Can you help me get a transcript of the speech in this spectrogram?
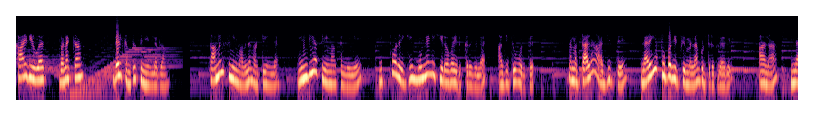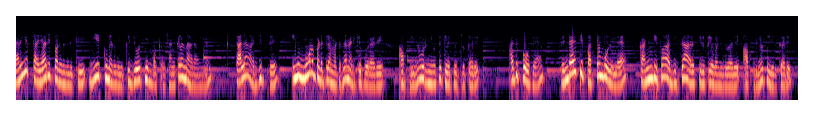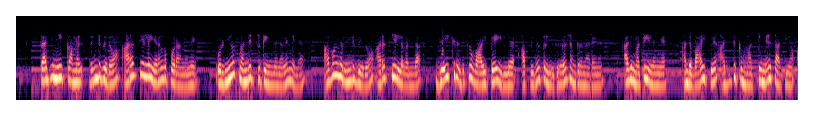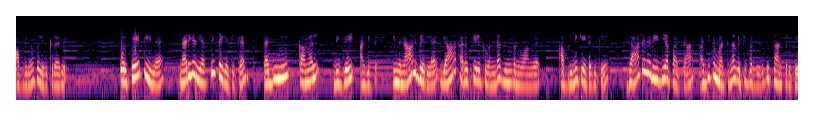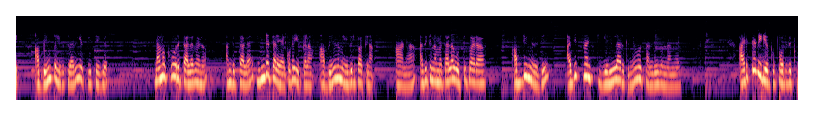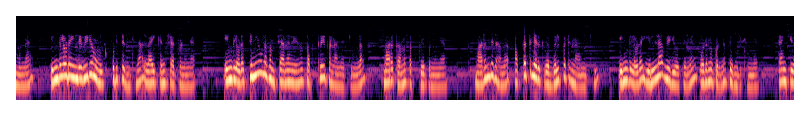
Hi viewers வணக்கம். Welcome to Cini Ulagam Tamil சினிமாவில் மட்டும் இல்லை இந்தியா சினிமாக்கள்லேயே இப்போதைக்கு முன்னணி ஹீரோவாக இருக்கிறதுல அஜித்தும் ஒருத்தர் நம்ம தலை அஜித்து நிறைய சூப்பர் ஹிட் ஃபிலிம் எல்லாம் கொடுத்துருக்கிறாரு. ஆனால் நிறைய தயாரிப்பாளர்களுக்கு இயக்குனர்களுக்கு ஜோசியம் பார்க்குற சங்கர நாராயணன் தலை அஜித்து இன்னும் மூணு படத்தில் மட்டும்தான் நடிக்க போறாரு அப்படின்னு ஒரு நியூஸை கிளப்பி விட்டுருக்காரு. அது போக ரெண்டாயிரத்தி பத்தொன்பதுல கண்டிப்பா அஜித் அரசியலுக்குள்ள வந்துருவாரு அப்படின்னு சொல்லியிருக்காரு. ரஜினி கமல் ரெண்டு பேரும் அரசியல்ல இறங்க போறாங்கன்னு ஒரு நியூஸ் வந்துட்டு இருக்க இந்த நிலைமையில. அவங்க ரெண்டு பேரும் அரசியல்ல வந்தா ஜெயிக்கிறதுக்கு வாய்ப்பே இல்லை அப்படின்னு சொல்லியிருக்கிறாரு சங்கர நாராயணன். அது மட்டும் இல்லைங்க அந்த வாய்ப்பு அஜித்துக்கு மட்டுமே சாத்தியம் அப்படின்னு சொல்லியிருக்கிறாரு. ஒரு பேட்டியில நடிகர் எஸ் வி சேகர் கிட்ட ரஜினி கமல் விஜய் அஜித் இந்த நாலு பேர்ல யார் அரசியலுக்கு வந்தா வின் பண்ணுவாங்க? அப்படின்னு கேட்டதுக்கு ஜாதக ரீதியா பார்த்தா அஜித் மட்டும்தான் வெற்றி பெறதுக்கு சான்ஸ் இருக்கு அப்படின்னு சொல்லியிருக்கிறாரு எஸ் வி சேகர் நமக்கு ஒரு தலை வேணும். அந்த தலை இந்த தலையா கூட இருக்கலாம் அப்படின்னு நம்ம எதிர்பார்க்கலாம். ஆனா அதுக்கு நம்ம தலை ஒத்துப்பாரா? அப்படிங்கிறது அஜித் ஃபேன்ஸ்க்கு எல்லாருக்குமே ஒரு சந்தேகம் தாங்க அடுத்த வீடியோக்கு போறதுக்கு முன்ன எங்களோட இந்த வீடியோ உங்களுக்கு பிடிச்சிருந்துச்சுன்னா லைக் அண்ட் ஷேர் பண்ணுங்க. எங்களோட சினி உலகம் சேனல் இன்னும் சப்ஸ்கிரைப் பண்ணாம இருக்கீங்களா மறக்காம சப்ஸ்கிரைப் பண்ணுங்க. மறந்துடாம பக்கத்துல இருக்கிற பெல் பட்டன் அமைக்கி எங்களோட எல்லா வீடியோஸுமே உடனுக்குடனே தெரிஞ்சுக்கோங்க. தேங்க்யூ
